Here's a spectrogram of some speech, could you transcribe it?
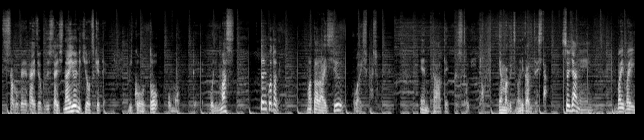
時差ボケで体調崩したりしないように気をつけていこうと思っております。ということで、また来週お会いしましょう。エンターテックストリート、山口のりかずでした。それじゃあね、バイバイ。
